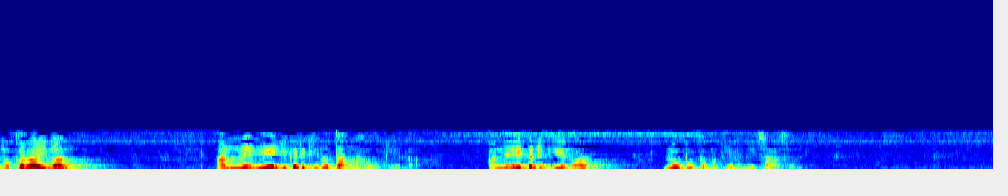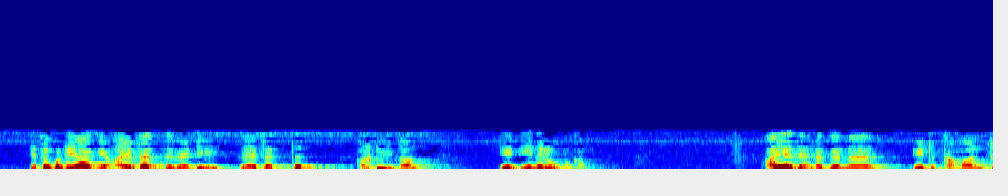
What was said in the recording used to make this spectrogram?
නොකරයි නම් අන්න ඒ ටිකට කියන තණ්හාව කියලා. අන්න ඒකට කියනවා ලෝභකම කියලා මේ ශාසනය. එතකොට එයාගේ අය පැත්ත වැඩි, වැය පැත්ත අඩුයි නම් ඒ තියෙන ලෝභකම. අය දැනගෙන ඒට Tamanට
